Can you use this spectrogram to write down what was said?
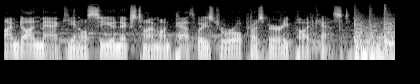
I'm Don Macke, and I'll see you next time on Pathways to Rural Prosperity podcast.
